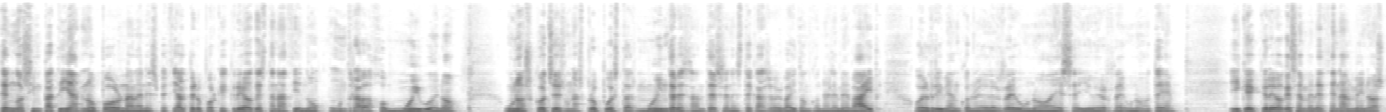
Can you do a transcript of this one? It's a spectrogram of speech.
tengo simpatía, no por nada en especial, pero porque creo que están haciendo un trabajo muy bueno unos coches, unas propuestas muy interesantes, en este caso el Byton con el M-Byte o el Rivian con el R1S y el R1T, y que creo que se merecen al menos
